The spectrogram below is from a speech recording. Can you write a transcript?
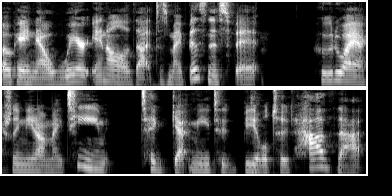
Okay, now where in all of that does my business fit? Who do I actually need on my team? to get me to be able to have that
